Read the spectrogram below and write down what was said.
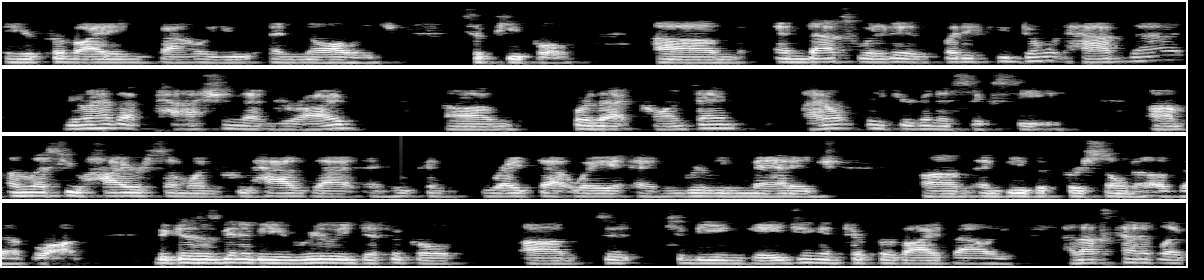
and you're providing value and knowledge to people. Um, and that's what it is. But if you don't have that, you don't have that passion, that drive um, for that content, I don't think you're going to succeed um, unless you hire someone who has that and who can write that way and really manage um, and be the persona of that blog. Because it's going to be really difficult um, to, to be engaging and to provide value. And that's kind of like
